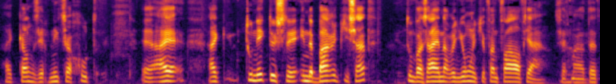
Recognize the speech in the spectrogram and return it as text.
hij kan zich niet zo goed hij, hij, toen ik dus in de barretje zat, toen was hij nog een jongetje van 12 jaar, zeg maar. Dat,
